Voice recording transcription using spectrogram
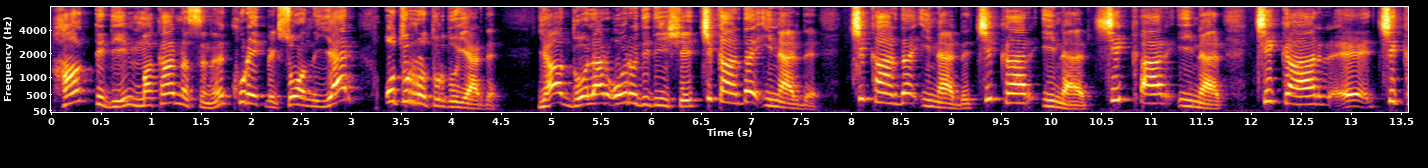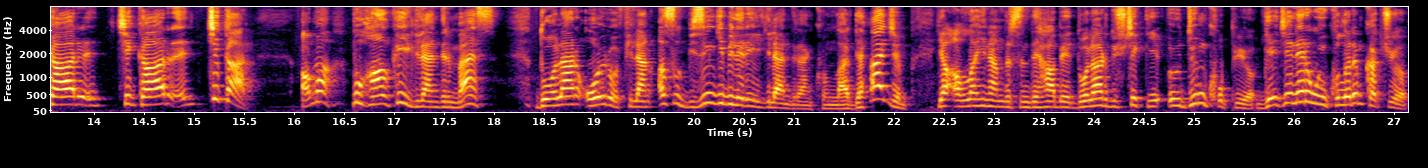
Halk dediğin makarnasını, kuru ekmek, soğanını yer, oturur oturduğu yerde. Ya dolar euro dediğin şey çıkar da iner de. Çıkar da iner de. Çıkar iner. Çıkar iner. Çıkar e, çıkar çıkar çıkar. Ama bu halkı ilgilendirmez. Dolar, euro filan asıl bizim gibileri ilgilendiren konular Dehacım. Ya Allah inandırsın Deha Bey dolar düşecek diye ödüm kopuyor. Geceleri uykularım kaçıyor.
